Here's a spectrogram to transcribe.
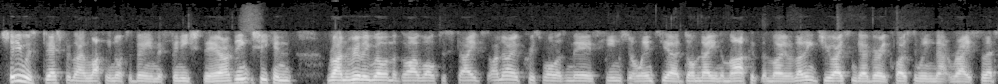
She was desperately unlucky not to be in the finish there. I think she can run really well in the Guy Walter Stakes. I know Chris Waller's mares Hinge and Valencia are dominating the market at the moment. I think Duace can go very close to winning that race. So that's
